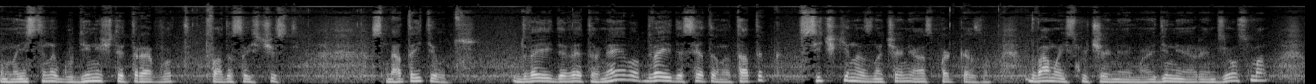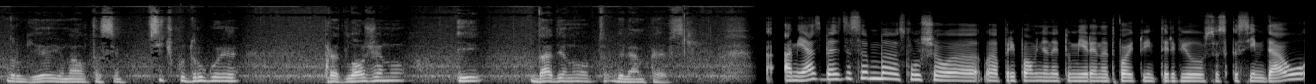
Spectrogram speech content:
но наистина години ще трябват това да се изчисти. Смятайте от 2009 не, от 2010 нататък всички назначения, аз пак казвам, двама изключения има. Един е Ремзи Осман, другия е Юнал Тасим. Всичко друго е предложено и дадено от Билян Певски. Ами аз без да съм слушала припомнянето Мире на твоето интервю с Касим Дао,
